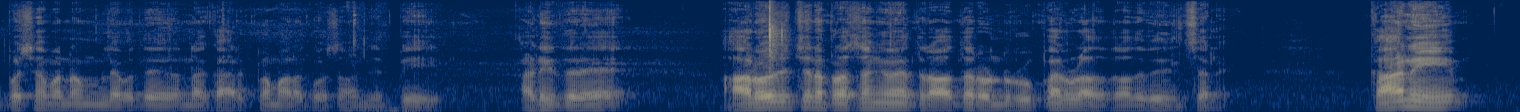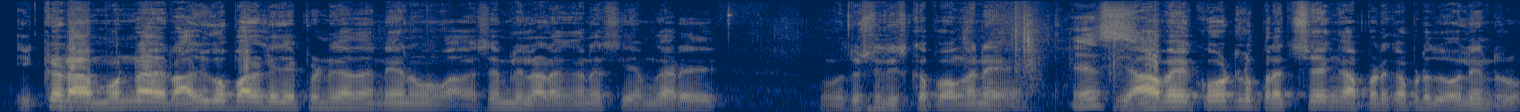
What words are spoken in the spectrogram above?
ఉపశమనం లేకపోతే ఏదైనా కార్యక్రమాల కోసం అని చెప్పి అడిగితే ఆ రోజు ఇచ్చిన ప్రసంగం తర్వాత రెండు రూపాయలు కూడా తర్వాత విధించలే. కానీ ఇక్కడ మొన్న రాజగోపాల్ రెడ్డి చెప్పిండు కదా నేను అసెంబ్లీలో అడగగానే సీఎం గారి దృష్టి తీసుకుపోగానే. యాభై కోట్లు ప్రత్యేకంగా అప్పటికప్పుడు దోలిండ్రు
